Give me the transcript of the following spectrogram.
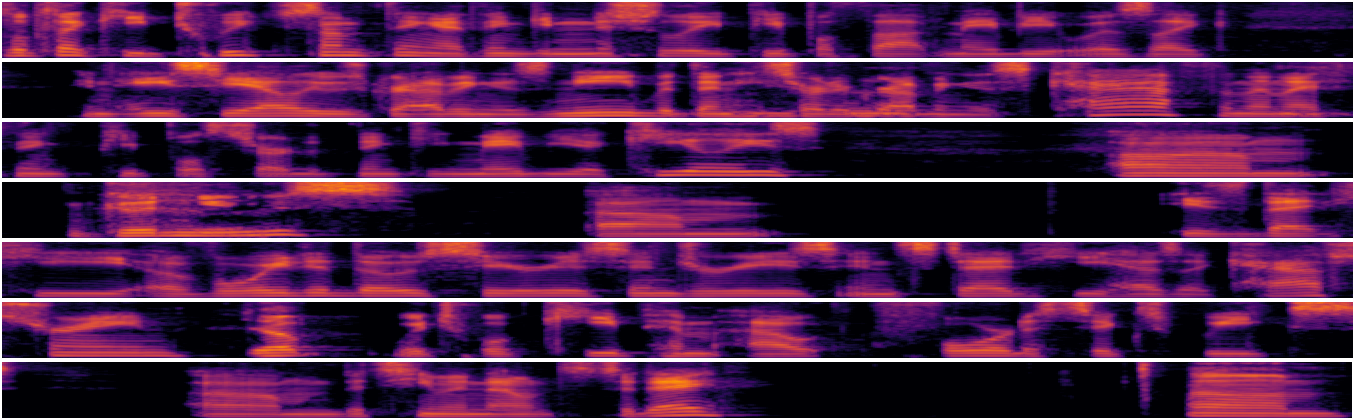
looked like he tweaked something. I think initially people thought maybe it was like an ACL. He was grabbing his knee, but then he started Mhm. grabbing his calf, and then I think people started thinking maybe Achilles. Um, good news um, is that he avoided those serious injuries. Instead, he has a calf strain, Yep. which will keep him out four to six weeks. Um, the team announced today. Um,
